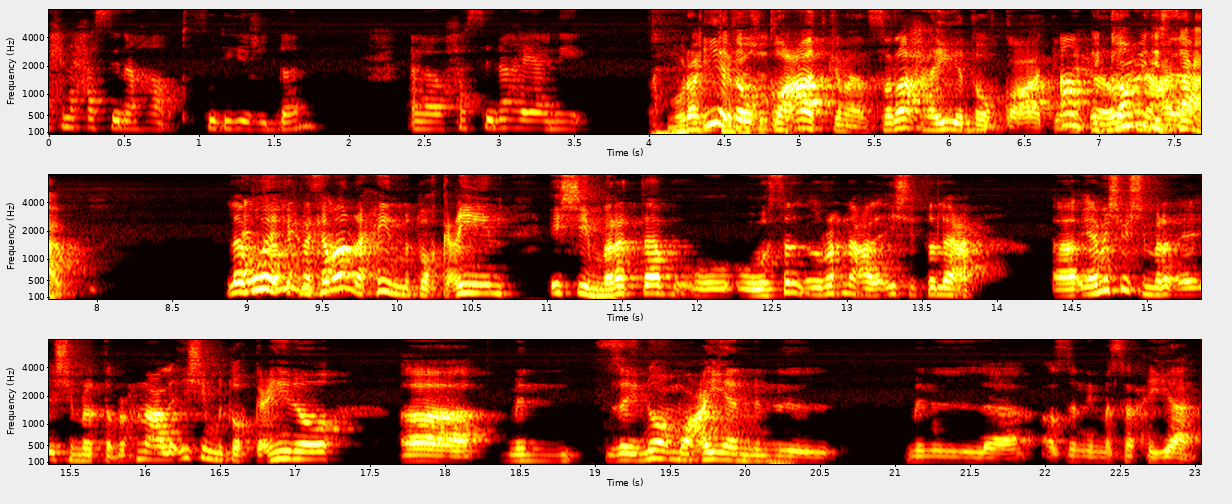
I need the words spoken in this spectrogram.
إحنا حسيناها طفولية جدا آه، وحسيناها يعني مركبه هي جداً. توقعات كمان صراحة هي توقعات يعني آه. إحنا الكوميدي صعب لا مو هيك إحنا. كمان رايحين متوقعين إشي مرتب ووصل ورحنا على إشي طلع آه يعني مش مش مر... إشي مرتب رحنا على إشي متوقعينه آه من زي نوع معين من ال... من. أظن المسرحيات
